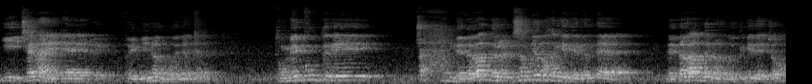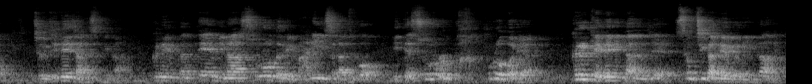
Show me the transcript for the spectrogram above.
이 제난의 해 의미는 뭐냐면 동맹국들이 쫙 네덜란드를 점령하게 되는데 네덜란드는 어떻게 되죠? 저지되지 않습니까? 그러니까 댐이나 수로들이 많이 있어가지고 이때 수로를 팍 풀어버려요. 그렇게 되니까 이제 성취가 되버리니까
